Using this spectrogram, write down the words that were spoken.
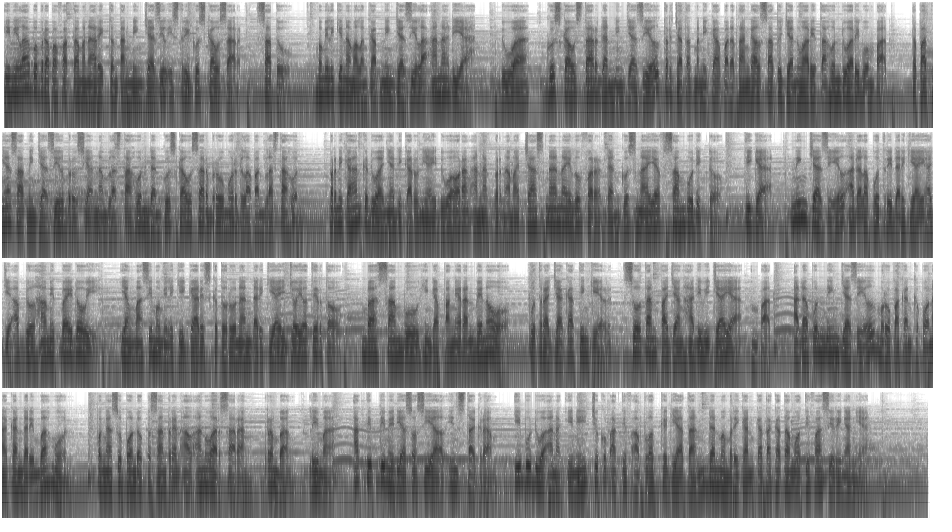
Inilah beberapa fakta menarik tentang Ning Jazil istri Gus Kausar. 1. Memiliki nama lengkap Ning Jazila Anahdiah. 2. Gus Kaustar dan Ning Jazil tercatat menikah pada tanggal 1 Januari tahun 2004. Tepatnya saat Ning Jazil berusia 16 tahun dan Gus Kausar berumur 18 tahun. Pernikahan keduanya dikaruniai dua orang anak bernama Chasna Nailufer dan Gus Nayef Sambudikdo. 3. Ning Jazil adalah putri dari Kiai Haji Abdul Hamid Baidowi, yang masih memiliki garis keturunan dari Kiai Joyo Tirto, Mbah Sambu hingga Pangeran Benowo, Putra Jaka Tingkir, Sultan Pajang Hadiwijaya. 4. Adapun Ning Jazil merupakan keponakan dari Mbah Mun, pengasuh pondok pesantren Al-Anwar Sarang, Rembang. 5. Aktif di media sosial Instagram, ibu dua anak ini cukup aktif upload kegiatan dan memberikan kata-kata motivasi ringannya.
